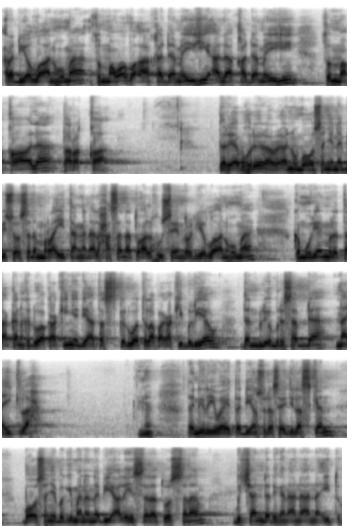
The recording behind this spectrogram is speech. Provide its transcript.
radhiyallahu anhuma thumma wada'a qadamayhi ala qadamayhi thumma qala taraqqa dari Abu Hurairah radhiyallahu bahwasanya Nabi SAW meraih tangan Al Hasan atau Al Husain radhiyallahu anhuma kemudian meletakkan kedua kakinya di atas kedua telapak kaki beliau dan beliau bersabda naiklah ya. dan ini riwayat tadi yang sudah saya jelaskan bahwasanya bagaimana Nabi alaihissalatu wassalam bercanda dengan anak-anak itu.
